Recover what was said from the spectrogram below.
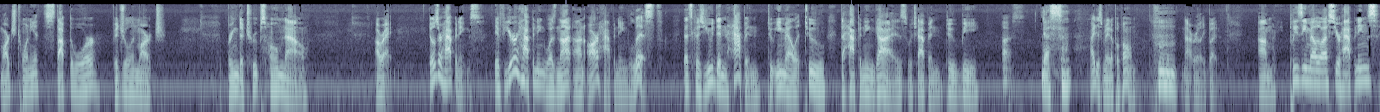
March 20th. Stop the war. Vigil in March. Bring the troops home now. All right. Those are happenings. If your happening was not on our happening list, that's because you didn't happen to email it to the happening guys, which happen to be us. yes. I just made up a poem. Not really, but um, please email us your happenings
